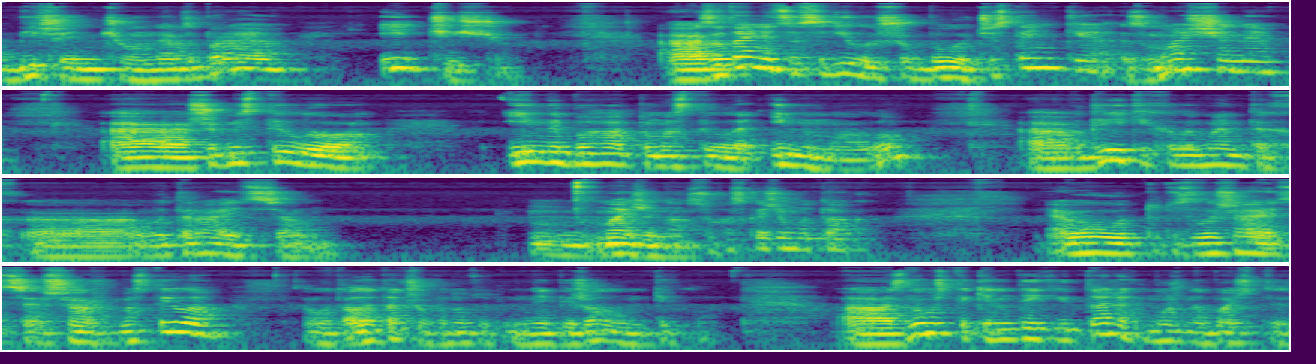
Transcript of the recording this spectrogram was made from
Більше я нічого не розбираю і чищу. Завдання це все діло, щоб було чистеньке, змащене, щоб містило і небагато мастила, і немало. В деяких елементах витирається майже насухо, скажімо так. От, тут залишається шар мастила, от, але так, щоб воно тут не біжало, не текло. А, знову ж таки, на деяких деталях можна бачити е,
